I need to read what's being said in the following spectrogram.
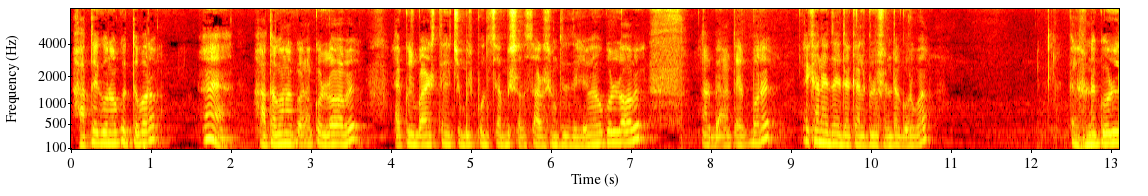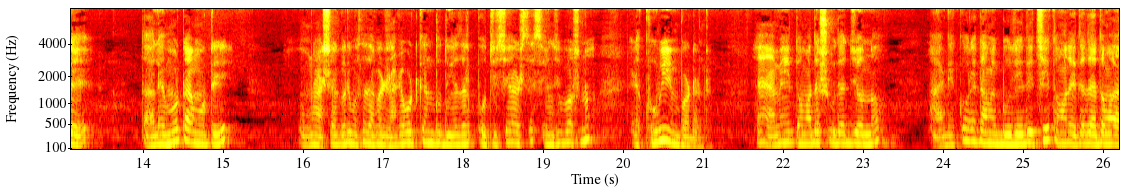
হাতে গোনা করতে পারো হ্যাঁ? হাতে গোনা করে- করলেও হবে, একুশ, বাইশ থেকে চব্বিশ, পঁচিশ, ছাব্বিশ, সাতাশ, আঠাশ, উনত্রিশ এভাবে করলেও হবে। আর এরপরে এখানে যে এটা ক্যালকুলেশনটা করবা ক্যালকুলেশনটা করলে তাহলে মোটামুটি আমরা আশা করি বুঝতে তারপরে ঢাকা বোর্ড কিন্তু দুই হাজার পঁচিশে আসছে সিএনসি প্রশ্ন, এটা খুবই ইম্পর্ট্যান্ট হ্যাঁ আমি তোমাদের সুবিধার জন্য আগে করে তো আমি বুঝিয়ে দিচ্ছি, তোমাদের এতে তোমার,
